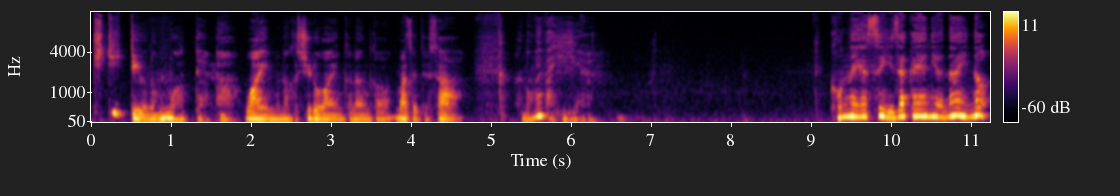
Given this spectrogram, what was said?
キティっていう飲みもあったよな。ワインのなんか白ワインかなんか混ぜてさ。飲めばいいやん。こんな安い居酒屋にはないの。キ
